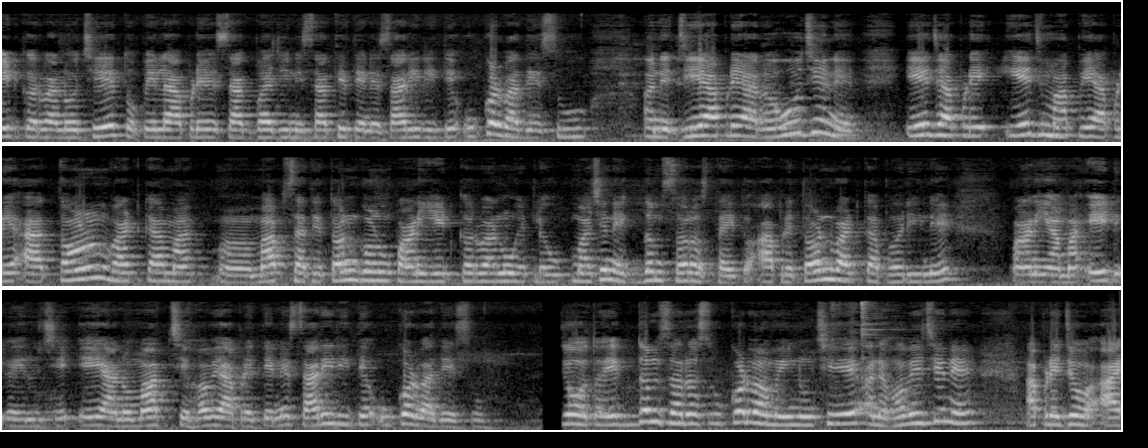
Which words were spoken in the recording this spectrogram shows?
એડ કરવાનો છે. તો પહેલાં આપણે શાકભાજીની સાથે તેને સારી રીતે ઉકળવા દેશું. અને જે આપણે આ રવો છે ને, એ જ આપણે, એ જ માપે આપણે આ ત્રણ વાટકા માપ સાથે ત્રણ ગણું પાણી એડ કરવાનું. એટલે ઉપમા છે ને એકદમ સરસ થાય. તો આપણે ત્રણ વાટકા ભરીને પાણી આમાં એડ કર્યું છે. એ આનો માપ છે. હવે આપણે તેને સારી રીતે ઉકળવા દેશું. જો તો એકદમ સરસ ઉકળવા માંડ્યું છે અને હવે છે ને આપણે જો આ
